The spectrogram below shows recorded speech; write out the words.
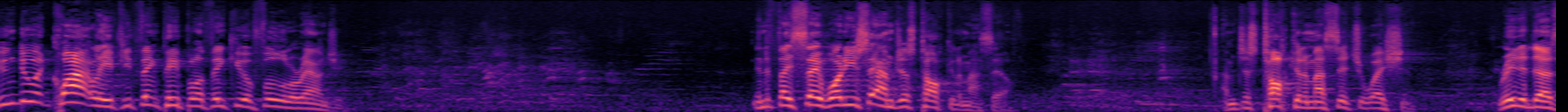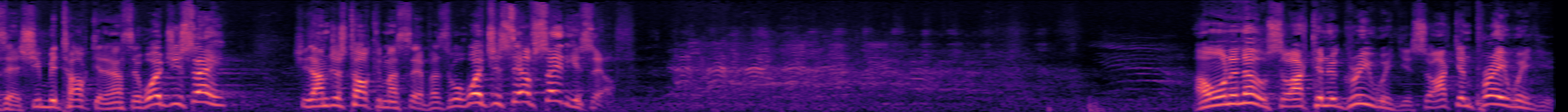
You can do it quietly if you think people will think you a fool around you. And if they say, What do you say? I'm just talking to myself. I'm just talking to my situation. Rita does that. She'd be talking, and I said, What'd you say? She said, I'm just talking to myself. I said, Well, what'd yourself say to yourself? I want to know so I can agree with you, so I can pray with you,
